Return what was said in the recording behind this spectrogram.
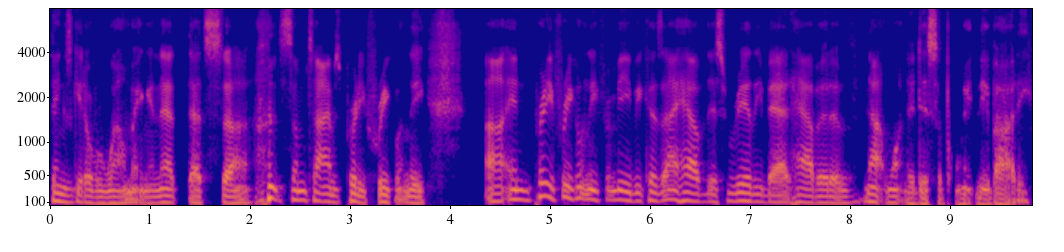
things get overwhelming and that that's uh, sometimes pretty frequently. Uh, and pretty frequently for me because i have this really bad habit of not wanting to disappoint anybody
